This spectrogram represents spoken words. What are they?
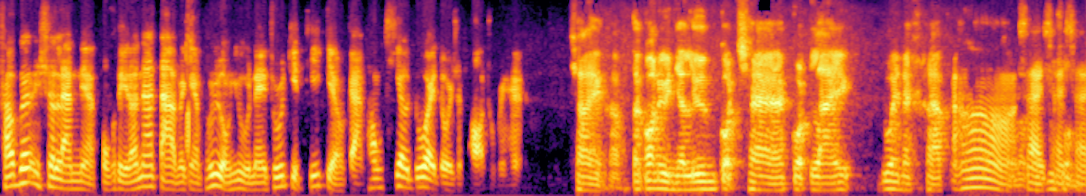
Travel Insurance เนี่ยปกติแล้วหน้าตาเป็นไงพี่หลวงอยู่ในธุรกิจที่เกี่ยวกับการท่องเที่ยวด้วยโดยเฉพาะถูกไหมฮะใช่ครับ แต่ก่อนอื่นอย่าลืมกดแชร์กดไลค์ด้วยนะครับอ๋อใช่ใช่ใช่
